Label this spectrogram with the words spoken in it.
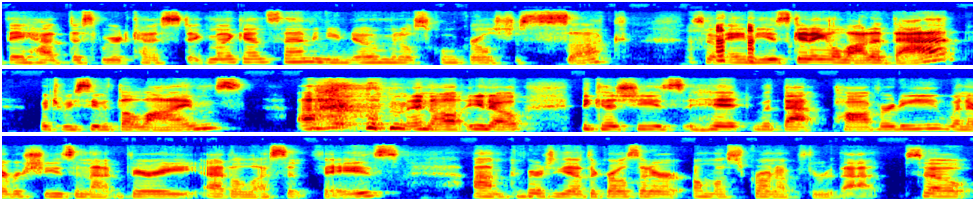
they have this weird kind of stigma against them. And you know, middle school girls just suck. So Amy is getting a lot of that, which we see with the limes. Um, and all, you know, because she's hit with that poverty whenever she's in that very adolescent phase um, compared to the other girls that are almost grown up through that. So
